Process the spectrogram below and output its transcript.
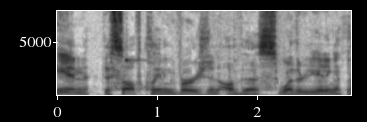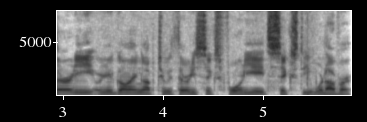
in the self-cleaning version of this, whether you're getting a 30 or you're going up to a 36, 48, 60, whatever.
